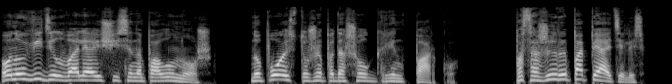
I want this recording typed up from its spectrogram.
Он увидел валяющийся на полу нож, но поезд уже подошел к Грин-парку. Пассажиры попятились.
